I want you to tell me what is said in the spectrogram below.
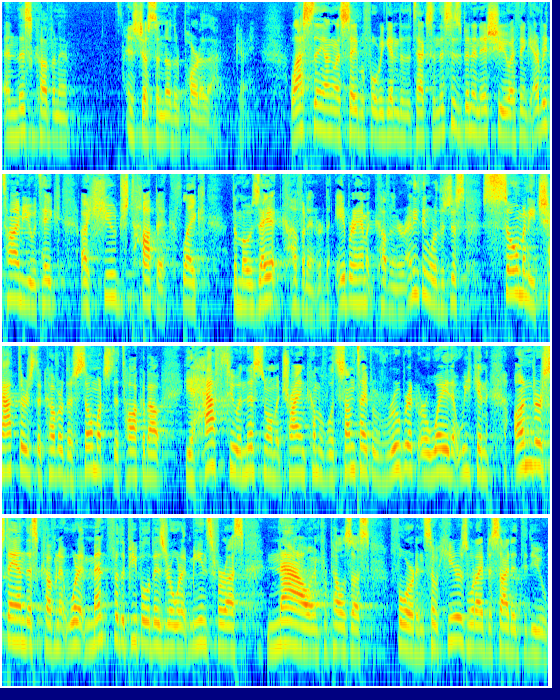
And this covenant is just another part of that. Okay? Last thing I'm going to say before we get into the text, and this has been an issue, I think, every time you take a huge topic like the Mosaic covenant or the Abrahamic covenant or anything where there's just so many chapters to cover, there's so much to talk about, you have to, in this moment, try and come up with some type of rubric or way that we can understand this covenant, what it meant for the people of Israel, what it means for us now, and propels us forward. And so here's what I've decided to do,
